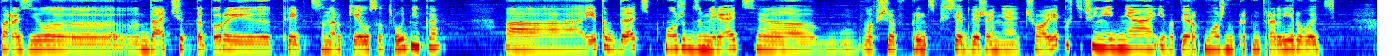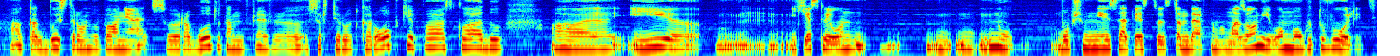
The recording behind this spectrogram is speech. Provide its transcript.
поразил э, датчик, который крепится на руке у сотрудника. А, этот датчик может замерять э, вообще, в принципе, все движения человека в течение дня. И, во-первых, можно проконтролировать а, как быстро он выполняет свою работу, там, например, э, сортирует коробки по складу, а, и если он ну, в общем, не соответствует стандартам Amazon, его могут уволить.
